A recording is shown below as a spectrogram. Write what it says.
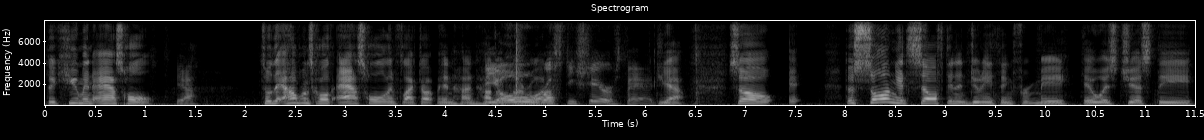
the human asshole. Yeah. So the album's called Asshole and Flacked Up in Hot The Dog old Flavored Water. rusty sheriff's badge. Yeah. So it, the song itself didn't do anything for me. It was just the,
